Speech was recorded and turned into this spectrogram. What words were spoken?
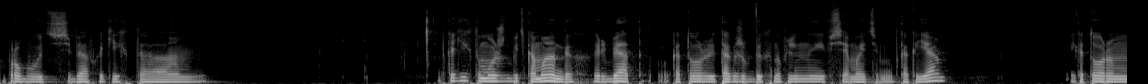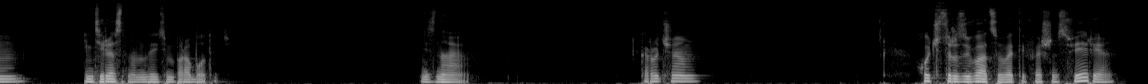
попробовать себя в каких-то в каких-то, может быть, командах ребят, которые также вдохновлены всем этим, как и я, и которым интересно над этим поработать. Не знаю. Короче, хочется развиваться в этой фэшн-сфере –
